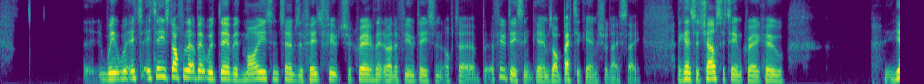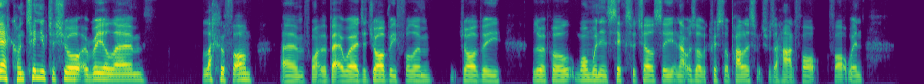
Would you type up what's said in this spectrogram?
we, we, it's it's eased off a little bit with David Moyes in terms of his future career. I think they had a few decent up to a few decent games or better games, should I say, against the Chelsea team, Craig, who yeah continue to show a real um, lack of form, um, for want of a better word. A draw v Fulham, draw v Liverpool, one win in six for Chelsea, and that was over Crystal Palace, which was a hard fought fought win.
